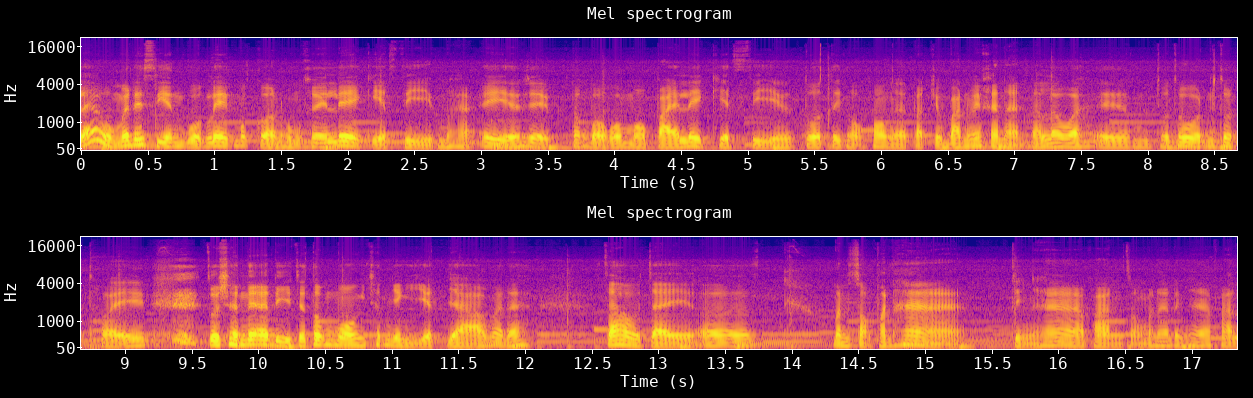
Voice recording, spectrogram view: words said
แล้วผมไม่ได้เซียนบวกเลขเมื่อก่อนผมเคยเลขเกียรติสี่มาเอ้ยไม่ใช่ต้องบอกว่ามอปลายเลขเกียรติสี่ตัวตึงของห้องปัจจุบันไม่ขนาดนั้นแล้ววะเออตัวโทษตัวถอย ตัวฉันในอดีตจะต้องมองฉันอย่างเหยียดหยามอะนะเจ้าใจเออมันสองพันห้าถึงห้าพันสองพันห้าถึงห้าพัน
